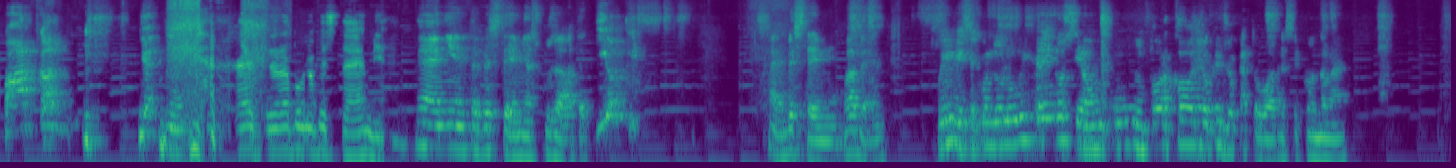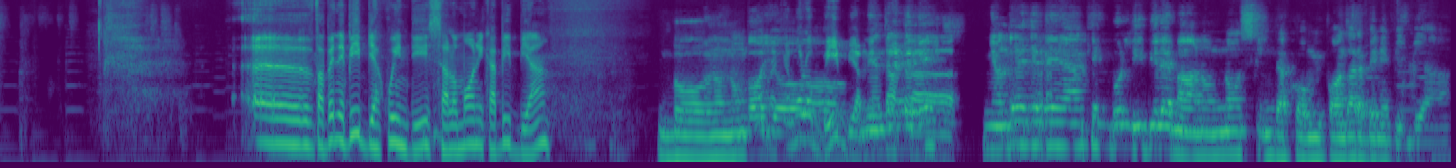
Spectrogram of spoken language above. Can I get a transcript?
Porco! Eh, sarebbe una bestemmia. Eh, niente, bestemmia, scusate. Io... Eh, bestemmia, va bene. Quindi secondo lui credo sia un, un, porcoglio che giocatore, secondo me. Uh, va bene Bibbia quindi? Salomonica Bibbia? Boh, non, non voglio... Chiamalo Bibbia, mi andrebbe, bene, mi andrebbe bene anche imbollibile, ma non, non sindaco mi può andare bene Bibbia.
